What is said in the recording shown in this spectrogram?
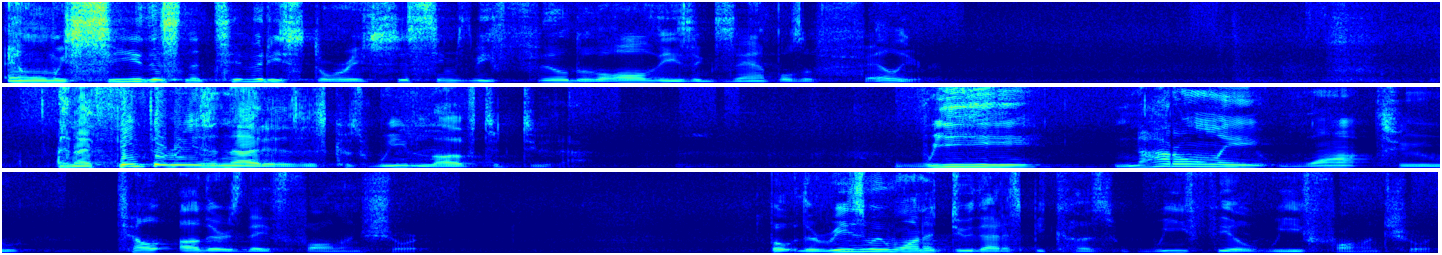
And when we see this nativity story, it just seems to be filled with all these examples of failure. And I think the reason that is, is because we love to do that. We not only want to tell others they've fallen short, but the reason we want to do that is because we feel we've fallen short.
